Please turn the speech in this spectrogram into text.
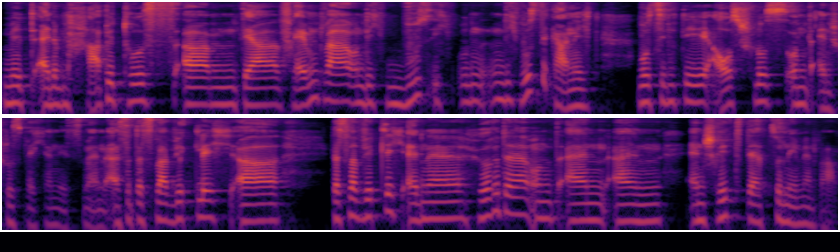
mit einem Habitus, ähm, der fremd war und ich, wus ich, und ich wusste gar nicht, wo sind die Ausschluss- und Einschlussmechanismen. Also das war wirklich, äh, das war wirklich eine Hürde und ein, ein, ein Schritt, der zu nehmen war.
